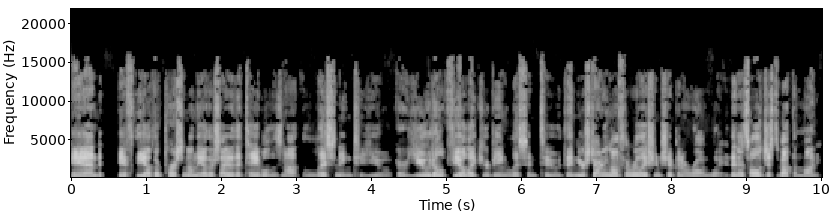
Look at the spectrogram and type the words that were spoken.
And if the other person on the other side of the table is not listening to you, or you don't feel like you're being listened to, then you're starting off the relationship in a wrong way. Then it's all just about the money.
